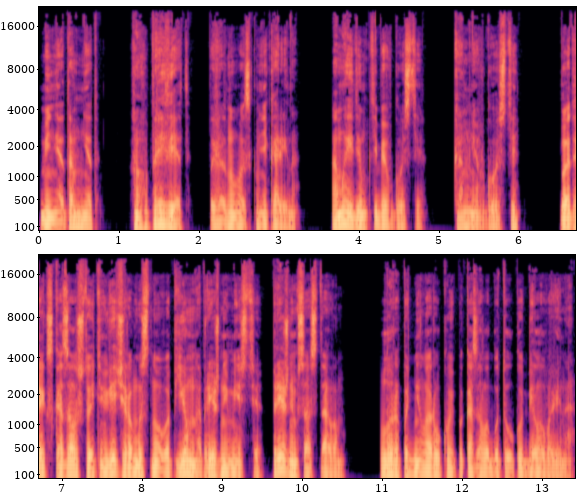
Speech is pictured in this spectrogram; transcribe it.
меня там нет». «О, привет», — повернулась к ней Карина а мы идем к тебе в гости». «Ко мне в гости?» Патрик сказал, что этим вечером мы снова пьем на прежнем месте, прежним составом. Лора подняла руку и показала бутылку белого вина.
